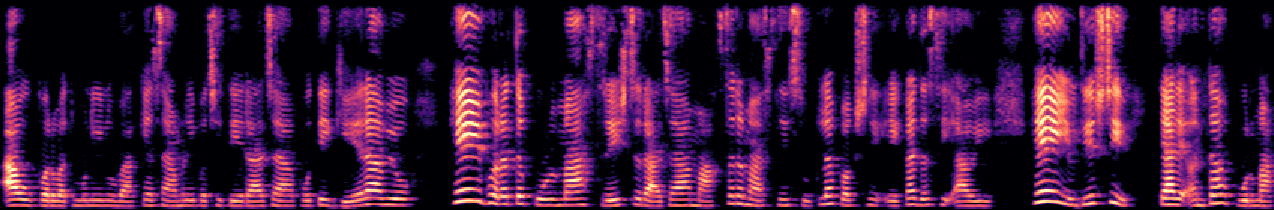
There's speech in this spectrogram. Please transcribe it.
આવું પર્વત મુનિનું વાક્ય સાંભળી પછી તે રાજા પોતે ઘેર આવ્યો. હે ભરત કુળમાં શ્રેષ્ઠ રાજા, માક્ષર માસની શુક્લ પક્ષની એકાદશી આવી. હે યુધિષ્ઠિર, ત્યારે અંતઃપુરમાં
